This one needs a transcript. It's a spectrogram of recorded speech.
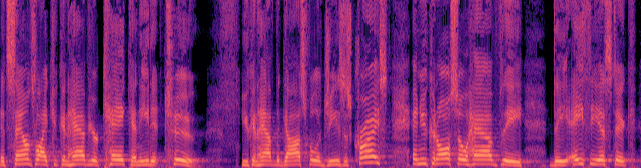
It sounds like you can have your cake and eat it too. You can have the gospel of Jesus Christ, and you can also have the, the atheistic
